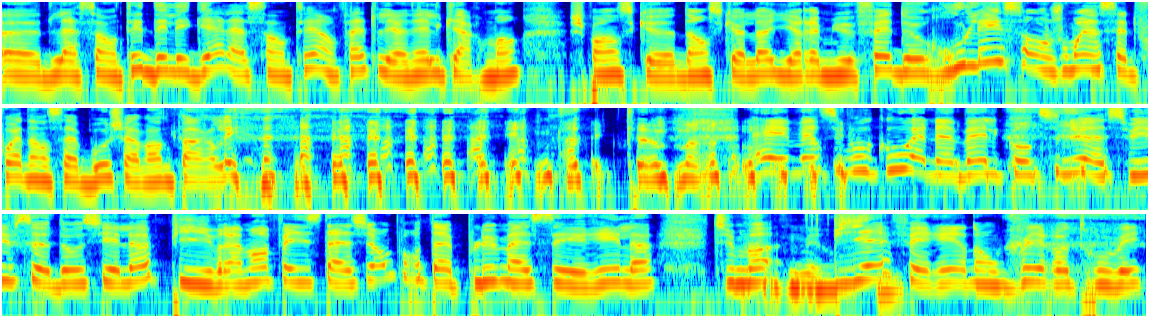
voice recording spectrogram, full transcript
euh, de la Santé, délégué à la Santé, en fait, Lionel Carman, je pense que dans ce cas-là, il aurait mieux fait de rouler son joint cette fois dans sa bouche avant de parler. Exactement. Hey, merci beaucoup, Annabelle. Continue à suivre ce dossier-là. Puis, vraiment, félicitations pour ta plume acérée, là. Tu m'as bien fait rire. Donc, vous pouvez retrouver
